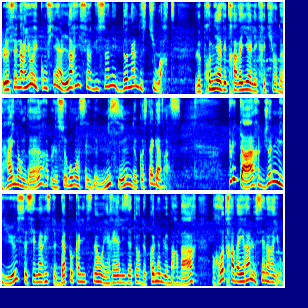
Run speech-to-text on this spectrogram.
Le scénario est confié à Larry Ferguson et Donald Stewart. Le premier avait travaillé à l'écriture de Highlander, le second à celle de Missing de Costa Gavras. Plus tard, John Milius, scénariste d'Apocalypse Now et réalisateur de Conan le Barbare, retravaillera le scénario.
